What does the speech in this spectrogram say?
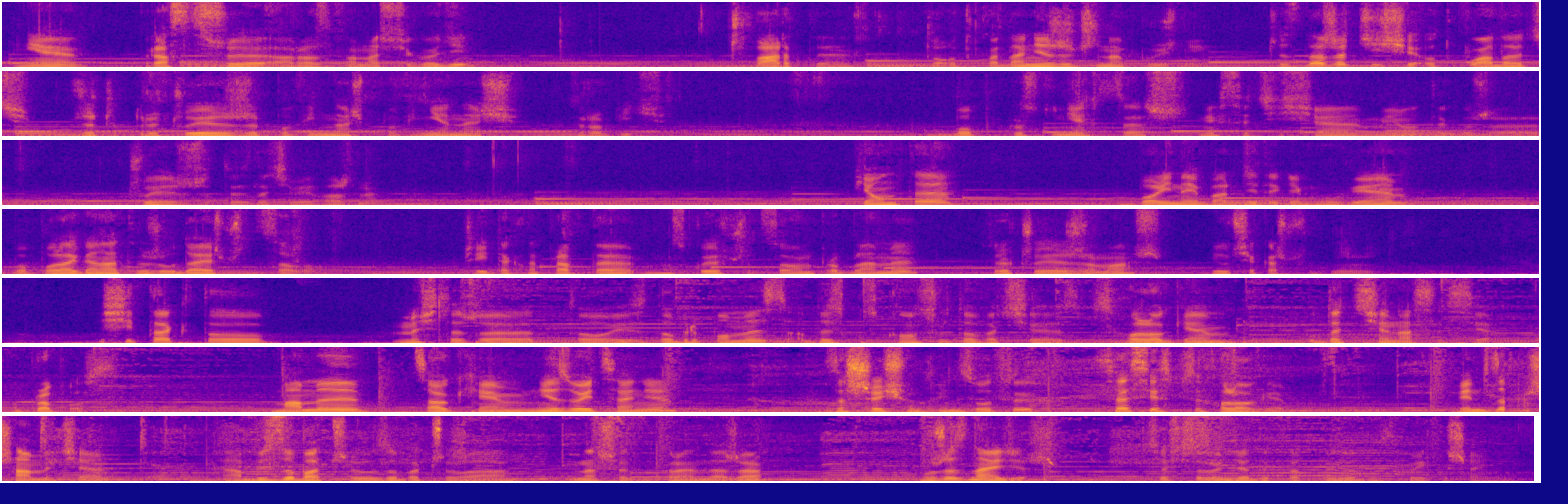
nie raz 3, a raz 12 godzin? Czwarty to odkładanie rzeczy na później. Czy zdarza ci się odkładać rzeczy, które czujesz, że powinnaś, powinieneś zrobić? Bo po prostu nie chcesz, nie chce ci się, mimo tego, że czujesz, że to jest dla ciebie ważne? Piąte, boli najbardziej, tak jak mówiłem, bo polega na tym, że udajesz przed sobą. Czyli tak naprawdę maskujesz przed sobą problemy, które czujesz, że masz i uciekasz przed nimi. Jeśli tak, to myślę, że to jest dobry pomysł, aby skonsultować się z psychologiem, udać się na sesję. A propos, mamy całkiem niezłej cenie za 65 zł sesję z psychologiem. Więc zapraszamy Cię, abyś zobaczył, zobaczyła naszego kalendarza. Może znajdziesz coś, co będzie adekwatnego do Twojej kieszeni.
